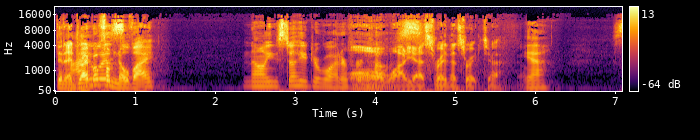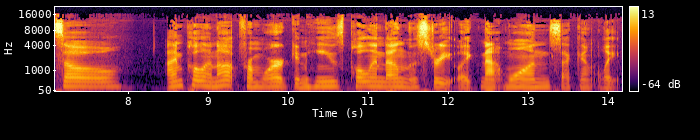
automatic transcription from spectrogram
Did I drive I up from Novi? No, you still had your Waterford Oh, house. wow. Yes, right. That's right. Yeah. Yeah. So I'm pulling up from work and he's pulling down the street like not one second late.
